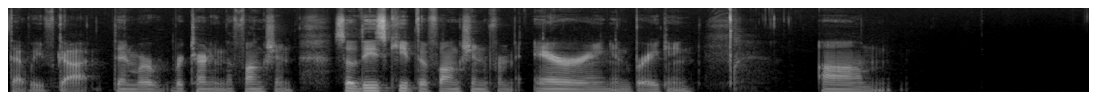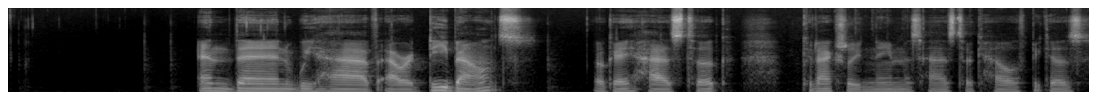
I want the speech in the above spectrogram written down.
that we've got, then we're returning the function. So these keep the function from erroring and breaking. Um, and then we have our debounce, okay, has took. Could actually name this has took health because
